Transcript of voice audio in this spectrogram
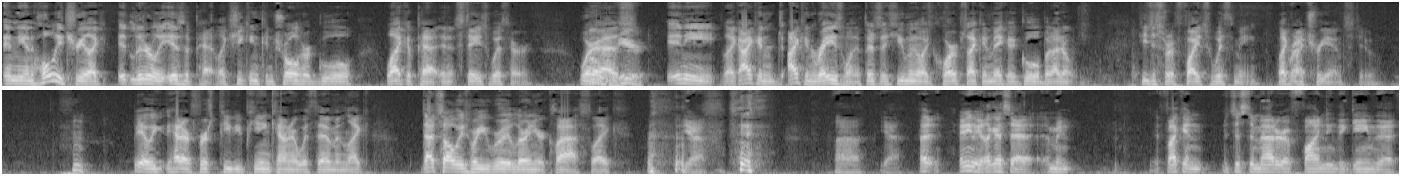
in the unholy tree, like it literally is a pet. Like she can control her ghoul like a pet, and it stays with her. Whereas Oh, weird. any like I can I can raise one if there's a humanoid corpse, I can make a ghoul, but I don't. He just sort of fights with me like my tree ants do. Hmm. But yeah, we had our first PvP encounter with them, and like that's always where you really learn your class. Like, Yeah. uh, yeah. Uh, anyway, like I said, I mean, if I can, it's just a matter of finding the game that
